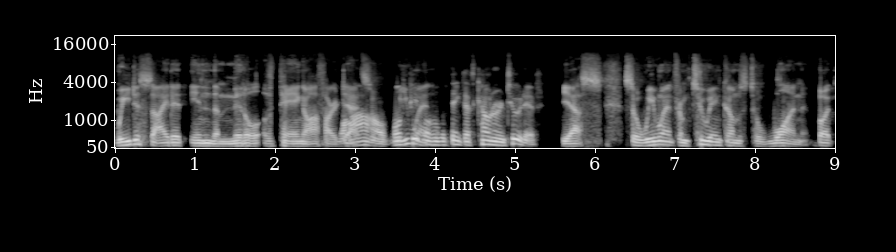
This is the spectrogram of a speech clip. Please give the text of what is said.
We decided in the middle of paying off our debt. Wow. So Most people went, would think that's counterintuitive. Yes. So we went from two incomes to one. But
